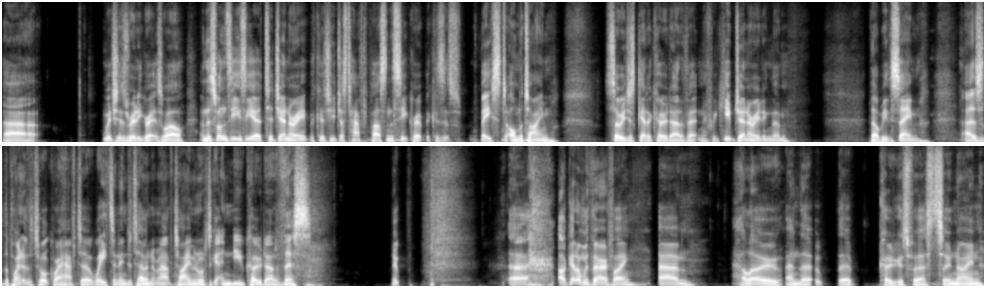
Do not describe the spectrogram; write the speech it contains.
uh, which is really great as well. And this one's easier to generate because you just have to pass in the secret because it's based on the time. So we just get a code out of it. And if we keep generating them, they'll be the same. Uh, this is the point of the talk where I have to wait an indeterminate amount of time in order to get a new code out of this. Nope. Uh, I'll get on with verifying. Um, hello, and the oh, the code goes first. So nine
